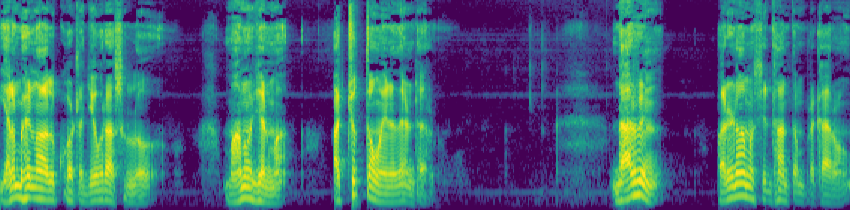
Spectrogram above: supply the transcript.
ఎనభై నాలుగు కోట్ల జీవరాశుల్లో మానవ జన్మ అత్యుత్తమైనది అంటారు. డార్విన్ పరిణామ సిద్ధాంతం ప్రకారం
